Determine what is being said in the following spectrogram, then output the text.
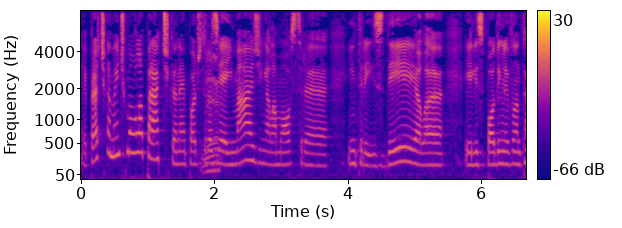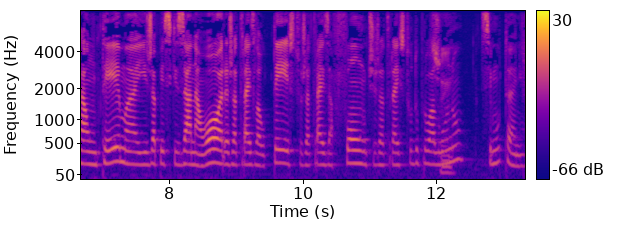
É praticamente uma aula prática, né? Pode trazer é. a imagem, ela mostra em 3D, ela, eles podem levantar um tema e já pesquisar na hora, já traz lá o texto, já traz a fonte, já traz tudo para o aluno Sim simultâneo.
